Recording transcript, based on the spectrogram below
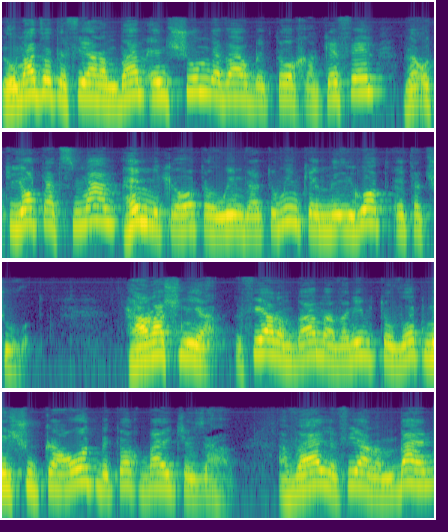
לעומת זאת, לפי הרמב"ם, אין שום דבר בתוך הכפל, והאותיות עצמן הן נקראות האורים והתומים, כי הן מאירות את התשובות. הערה שנייה, לפי הרמב"ם, האבנים טובות משוקעות בתוך בית של זהב. אבל לפי הרמב"ן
